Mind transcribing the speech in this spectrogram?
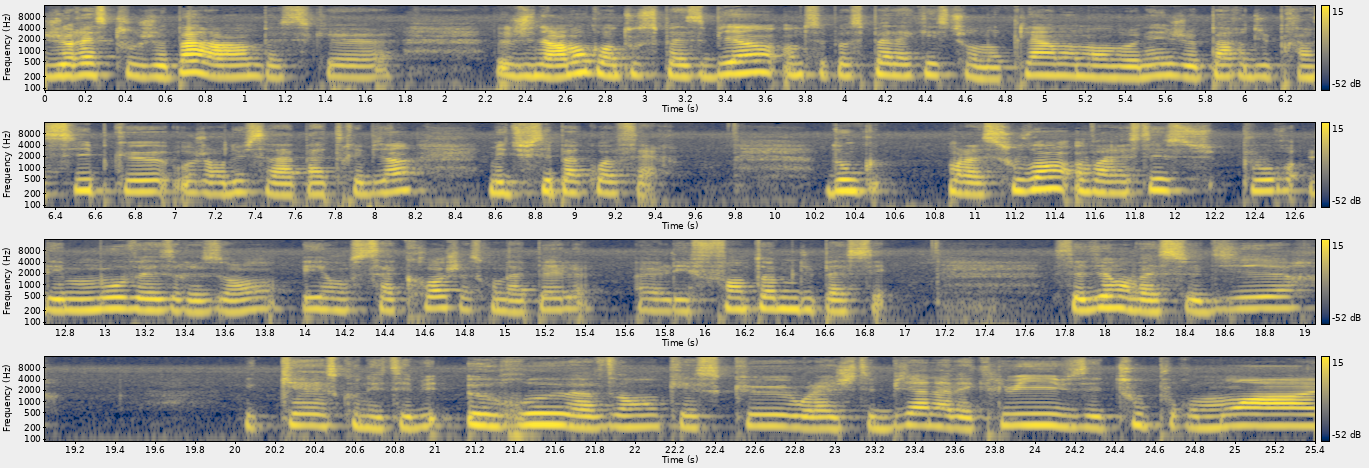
je reste ou je pars, hein, parce que généralement quand tout se passe bien, on ne se pose pas la question. Donc là, à un moment donné, je pars du principe que aujourd'hui ça va pas très bien, mais tu sais pas quoi faire. Donc voilà, souvent on va rester pour les mauvaises raisons et on s'accroche à ce qu'on appelle euh, les fantômes du passé. C'est-à-dire on va se dire mais qu'est-ce qu'on était heureux avant, qu'est-ce que voilà, j'étais bien avec lui, il faisait tout pour moi,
